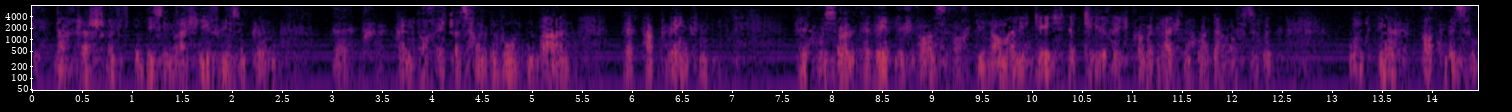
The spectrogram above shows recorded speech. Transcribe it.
die Nachlassschriften, die Sie im Archiv lesen können, äh, können auch etwas von bewohnten Bahnen ablenken. Husserl erwähnt durchaus auch die Normalität der Tiere. Ich komme gleich nochmal darauf zurück. und er, auch in Bezug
